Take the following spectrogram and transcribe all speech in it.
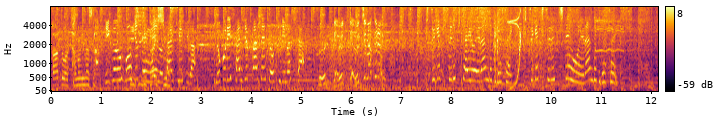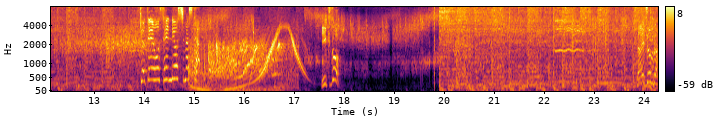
あとは頼みました。二軍本拠点 A の耐久値が残り30%を切りました。撃って撃って撃ちまくる。出撃する機体を選んでください。出撃する地点を選んでください。拠点を占領しました。行くぞ。大丈夫だ。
